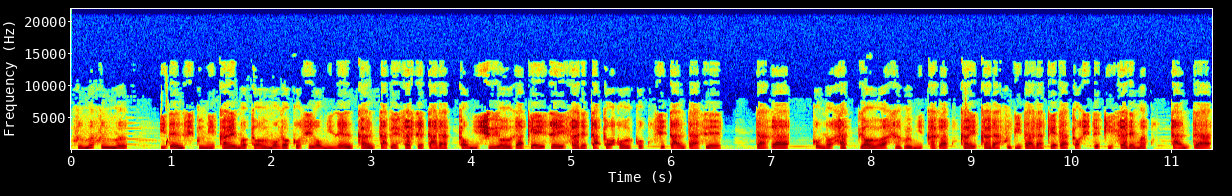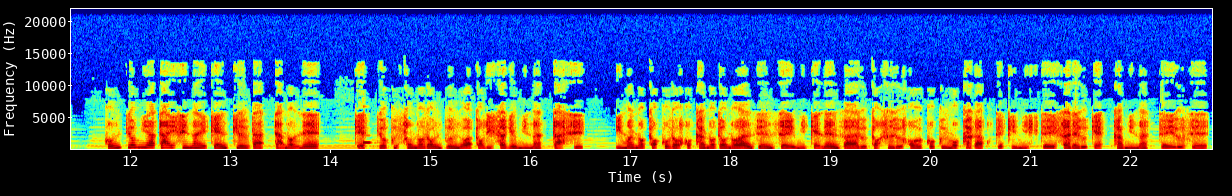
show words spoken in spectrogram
ふむふむ。遺伝子組み換えのトウモロコシを2年間食べさせたラットに腫瘍が形成されたと報告したんだぜ。だが、この発表はすぐに科学界から不備だらけだと指摘されまくったんだ。根拠に値しない研究だったのね。結局その論文は取り下げになったし、今のところ他のどの安全性に懸念があるとする報告も科学的に否定される結果になっているぜ。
